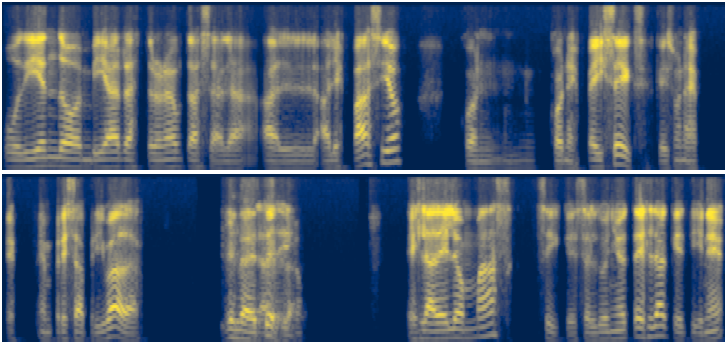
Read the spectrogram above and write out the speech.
pudiendo enviar astronautas al, espacio con, SpaceX, que es una empresa privada. Es la de Tesla. es la de Elon Musk, sí, que es el dueño de Tesla, que tiene,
